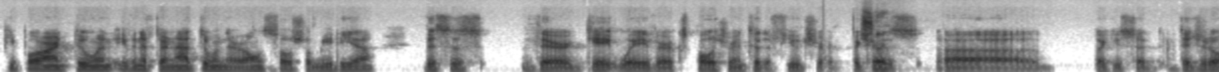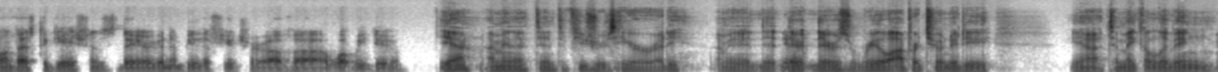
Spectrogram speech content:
people aren't doing, even if they're not doing their own social media, this is their gateway, their exposure into the future, because sure. uh, like you said, digital investigations they are going to be the future of uh, what we do. Yeah, I mean the, the future is here already. I mean it, it, yeah. there, there's real opportunity, yeah, to make a living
